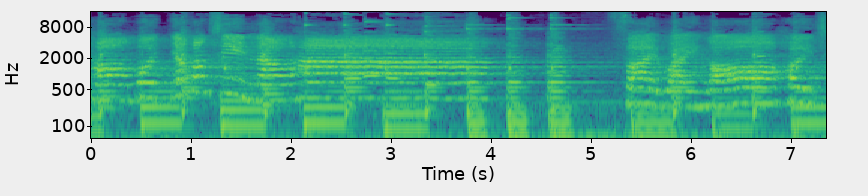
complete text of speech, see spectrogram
河没有光线留下，快为我。Hollywood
